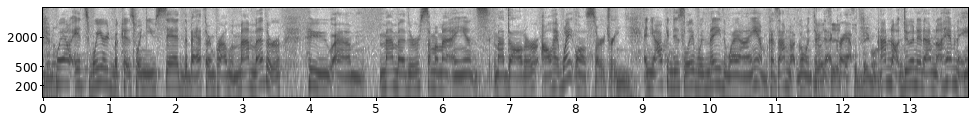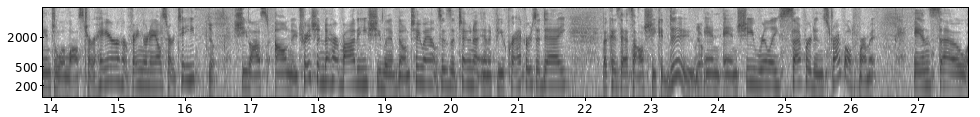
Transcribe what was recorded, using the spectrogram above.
You know. Well, it's weird because when you said the bathroom problem, my mother, who, um, my mother, some of my aunts, my daughter, all had weight loss surgery. And y'all can just live with me the way I am because I'm not going through Mm. That's that a- crap. that's a big one. I'm not doing it. I'm not having it. Angela lost her hair, her fingernails, her teeth. Yep. She lost all nutrition to her body. She lived on two ounces of tuna and a few crackers a day because that's all she could do. Yep. And, and she really suffered and struggled from it. And so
